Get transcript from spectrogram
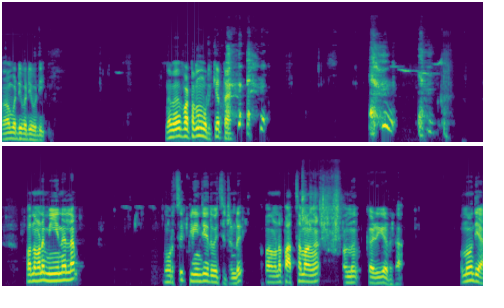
ആ. പൊടി പൊടി പൊടി എന്നാ പെട്ടെന്ന് മുറിക്കട്ടെ. അപ്പൊ നമ്മുടെ മീനെല്ലാം മുറിച്ച് ക്ലീൻ ചെയ്ത് വെച്ചിട്ടുണ്ട്. അപ്പോൾ നമ്മുടെ പച്ചമാങ്ങ ഒന്ന് കഴുകിയെടുക്കാം. ഒന്ന് മതിയാ.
